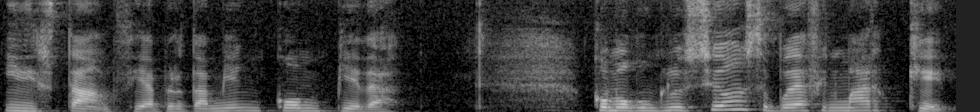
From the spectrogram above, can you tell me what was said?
y distancia, pero también con piedad. Como conclusión, se puede afirmar que,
